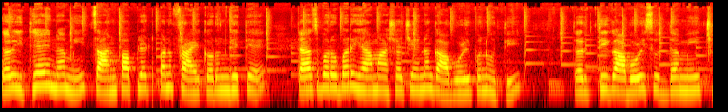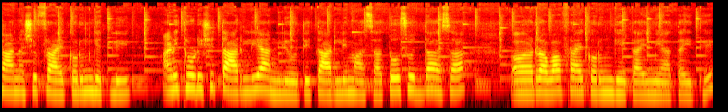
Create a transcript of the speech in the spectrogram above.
तर इथे आहे ना मी चान पापलेट पण फ्राय करून घेते. त्याचबरोबर ह्या माशाची आहे ना गाबोळी पण होती. तर ती गाबोळीसुद्धा मी छान अशी फ्राय करून घेतली आणि थोडीशी तारली आणली होती तारली मासा. तोसुद्धा असा रवा फ्राय करून घेत आहे मी आता इथे.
